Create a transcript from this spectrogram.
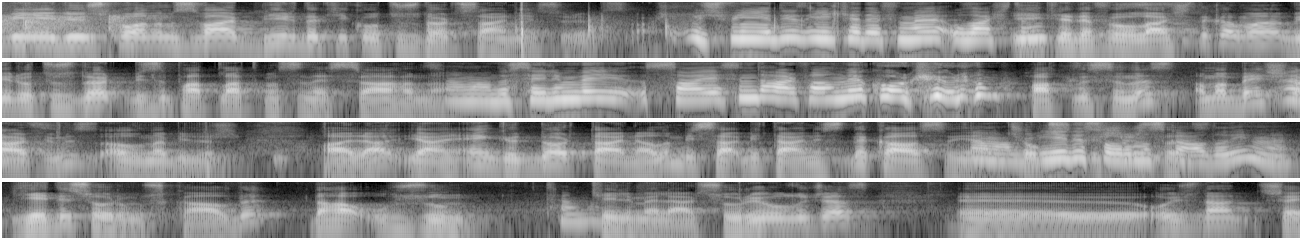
3700 puanımız var. 1 dakika 34 saniye süremiz var. 3700 ilk hedefime ulaştım. İlk hedefe ulaştık ama 1.34 bizi patlatmasın Esra Hanım. Tamamdır. Selim Bey sayesinde harf almaya korkuyorum. Haklısınız ama 5 harfimiz alınabilir hala. Yani en kötü 4 tane alın bir, sa- bir tanesi de kalsın yani. Tamamdır. Çok 7 sorumuz sıkışırsanız. kaldı değil mi? 7 sorumuz kaldı. Daha uzun Tamam. kelimeler soruyor olacağız. Ee, o yüzden şey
